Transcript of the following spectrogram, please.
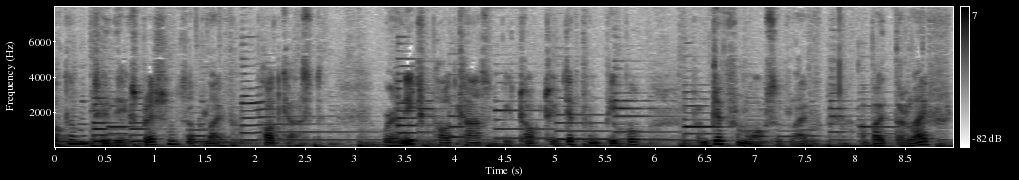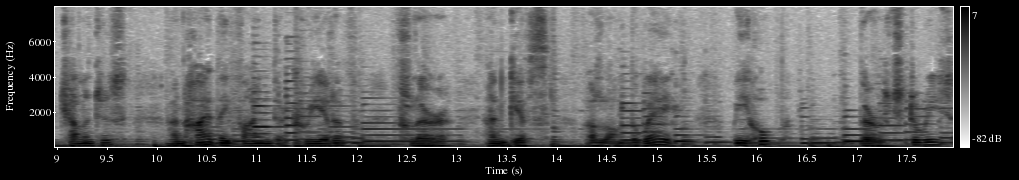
Welcome to the Expressions of Life podcast, where in each podcast we talk to different people from different walks of life about their life challenges and how they find their creative flair and gifts along the way. We hope their stories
